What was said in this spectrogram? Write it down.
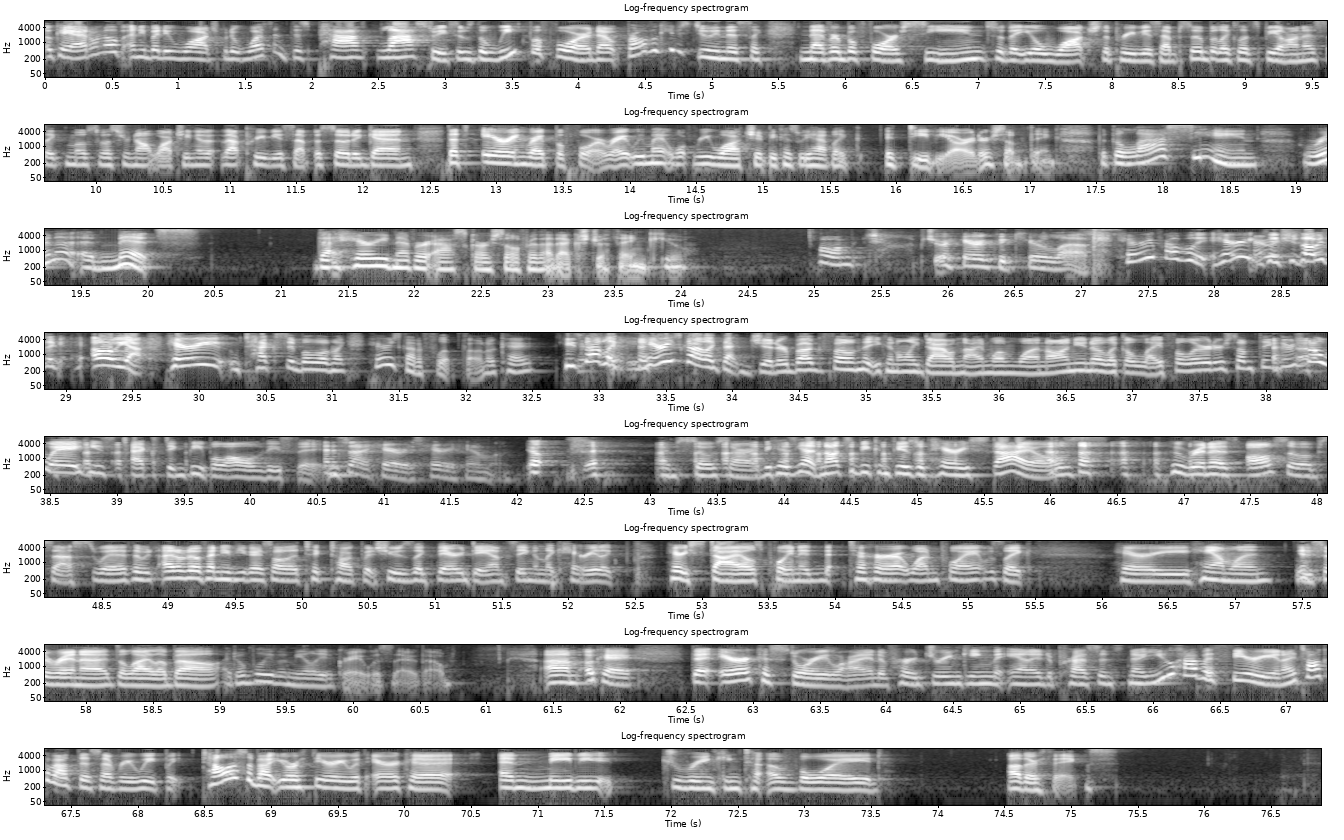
okay, I don't know if anybody watched, but it wasn't this past last week's. It was the week before. Now Bravo keeps doing this like never before seen, so that you'll watch the previous episode. But like, let's be honest, like most of us are not watching that previous episode again. That's airing right before, right? We might rewatch it because we have like a DVR or something. But the last scene, Rinna admits that Harry never asked Garcelle for that extra thank you. oh, I'm sure Harry could care less. Harry probably Harry, like she's always like, oh yeah, Harry texted blah blah. I'm like, Harry's got a flip phone, okay? He's got like Harry's got like that jitterbug phone that you can only dial nine one one on, you know, like a life alert or something. There's no way he's texting people all of these things. And it's not Harry; it's Harry Hamlin. Yep. I'm so sorry because yeah, not to be confused with Harry Styles, who Rinna is also obsessed with. I don't know if any of you guys saw the TikTok, but she was like there dancing, and like Harry, like Harry Styles pointed to her at one point. It was like Harry Hamlin, Lisa Rinna, Delilah Belle. I don't believe Amelia Gray was there though. Um, okay. The Erica storyline of her drinking the antidepressants. Now, you have a theory, and I talk about this every week, but tell us about your theory with Erica and maybe drinking to avoid other things.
